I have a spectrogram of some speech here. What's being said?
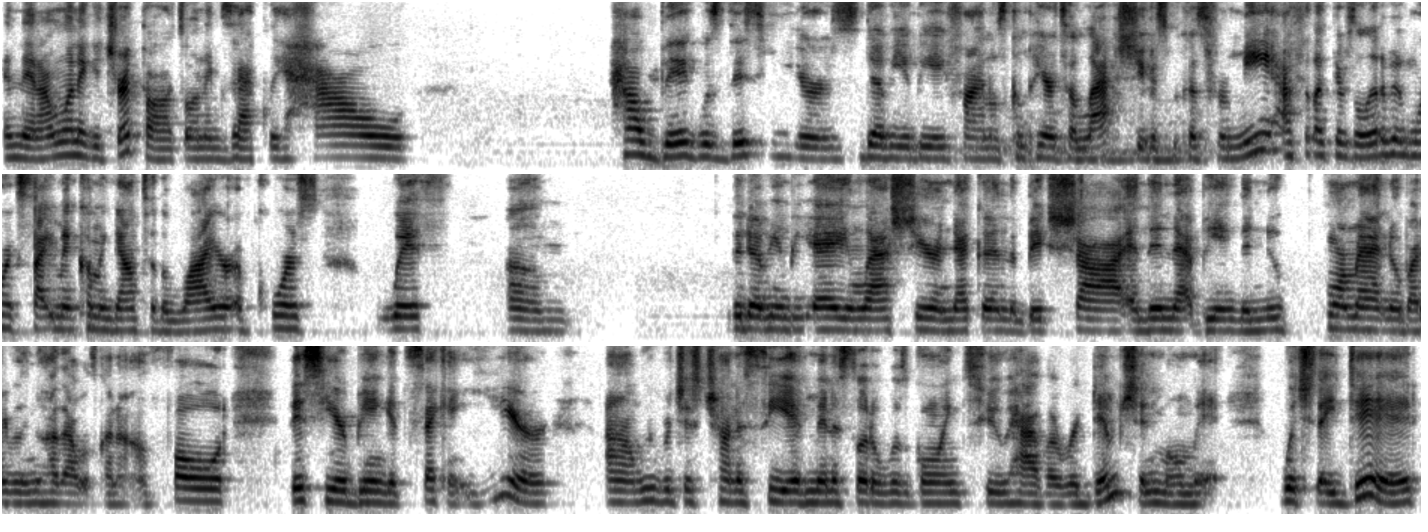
And then I want to get your thoughts on exactly how how big was this year's WNBA finals compared to last year's? Because for me, I feel like there's a little bit more excitement coming down to the wire, of course, with um, the WNBA and last year and Nneka and the big shot, and then that being the new format. Nobody really knew how that was going to unfold. This year being its second year, um, we were just trying to see if Minnesota was going to have a redemption moment, which they did.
